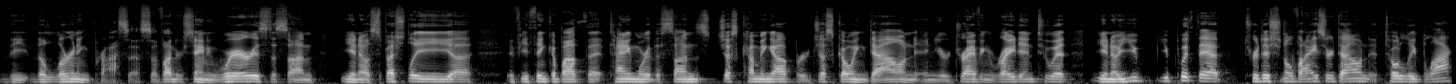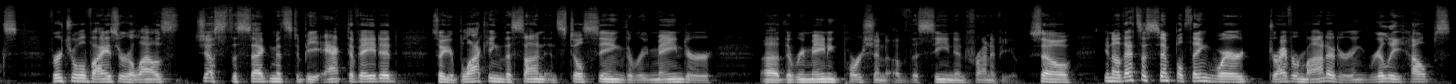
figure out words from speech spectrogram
the the learning process of understanding where is the sun. You know, especially uh, if you think about that time where the sun's just coming up or just going down, and you're driving right into it. You know, you you put that traditional visor down, it totally blocks. Virtual visor allows just the segments to be activated so you're blocking the sun and still seeing the remainder, uh, the remaining portion of the scene in front of you. So, you know, that's a simple thing where driver monitoring really helps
